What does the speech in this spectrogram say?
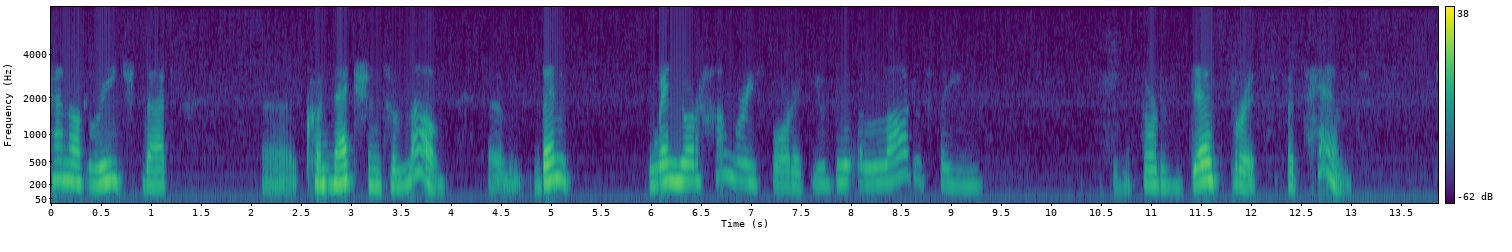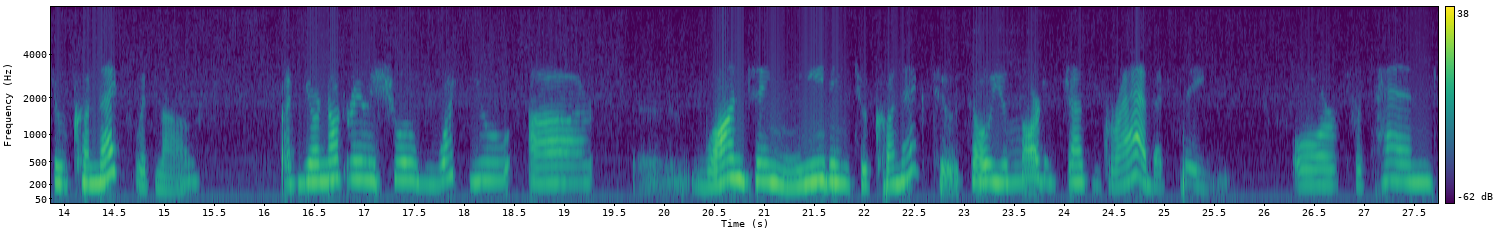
cannot reach that uh, connection to love, um, then when you're hungry for it, you do a lot of things in sort of desperate attempt to connect with love, but you're not really sure what you are uh, wanting, needing to connect to. So you mm-hmm. sort of just grab at things or pretend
